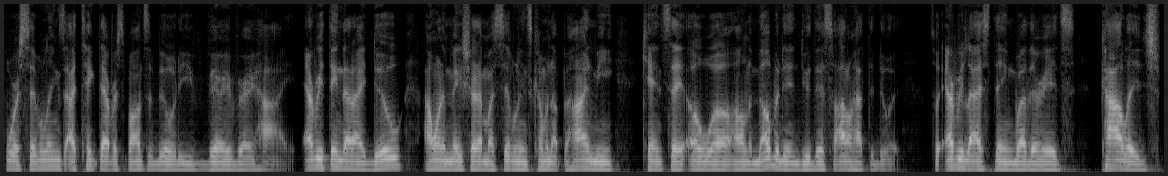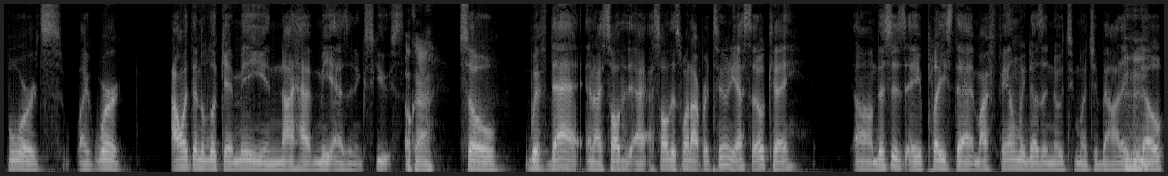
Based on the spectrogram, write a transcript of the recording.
four siblings, I take that responsibility very, very high. Everything that I do, I want to make sure that my siblings coming up behind me can't say, oh, well, only Melvin didn't do this, so I don't have to do it. So, every last thing, whether it's college, sports, like work, I want them to look at me and not have me as an excuse. Okay. So with that, and I saw the, I saw this one opportunity. I said, okay, um, this is a place that my family doesn't know too much about it. You Mhm. know,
